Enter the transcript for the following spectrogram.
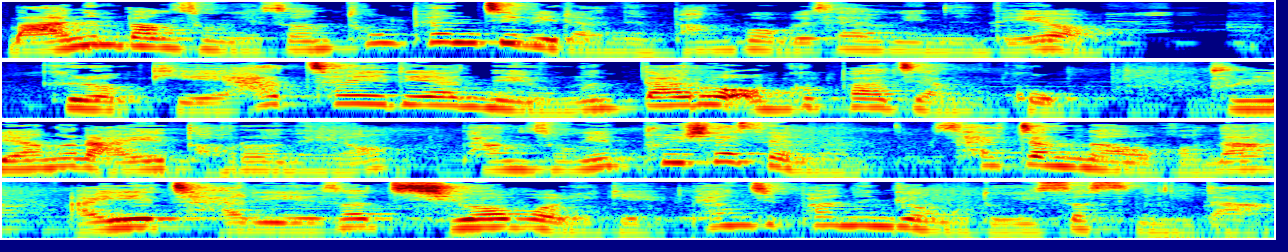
많은 방송에선 통편집이라는 방법을 사용했는데요. 그렇기에 하차에 대한 내용은 따로 언급하지 않고 분량을 아예 덜어내어 방송의 풀샷에만 살짝 나오거나 아예 자리에서 지워버리게 편집하는 경우도 있었습니다.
